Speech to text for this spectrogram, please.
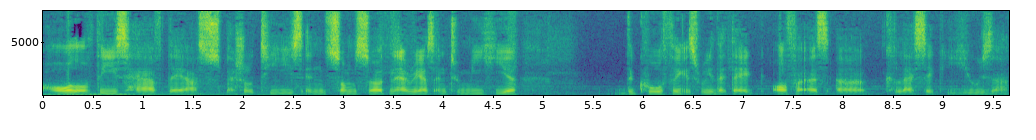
all of these have their specialties in some certain areas. And to me here, the cool thing is really that they offer us a classic user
